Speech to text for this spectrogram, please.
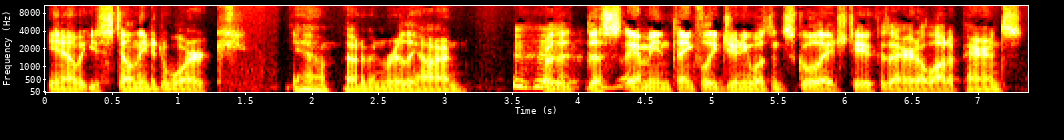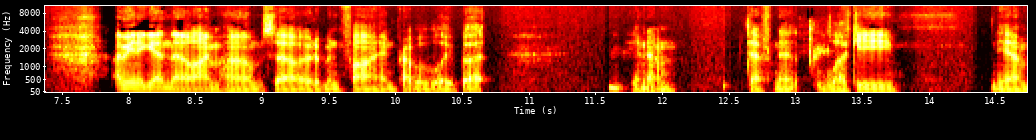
you know, but you still needed to work. Yeah. That would have been really hard. mhm. Or the, this, I mean, thankfully Junie wasn't school age too, cause I heard a lot of parents, I mean, again, though I'm home, so it would have been fine probably, but you know, definite lucky. Yeah.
